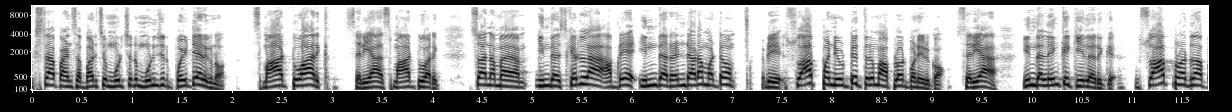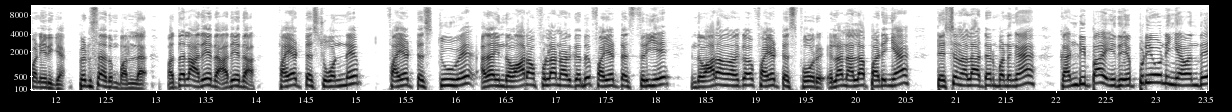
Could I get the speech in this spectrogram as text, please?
எக்ஸ்ட்ரா பாயிண்ட்ஸை படித்து முடிச்சுட்டு முடிஞ்சுட்டு போயிட்டே இருக்கணும். ஸ்மார்ட் ஒர்க் சரியா? ஸ்மார்ட் ஒர்க் ஸோ நம்ம இந்த ஸ்கெடியூல அப்படியே இந்த ரெண்டு இடம் மட்டும் இப்படி ஸ்வாப் பண்ணி விட்டு திரும்ப அப்லோட் பண்ணியிருக்கோம். சரியா? இந்த லிங்க் கீழே இருக்கு. ஸ்வாப் மட்டும் தான் பண்ணியிருக்கேன். பெருசாக எதுவும் பண்ணல. மற்றெல்லாம் அதே தான் அதே தான். ஃபயர் டெஸ்ட் ஒன்று ஃபயர் டெஸ்ட் டூவே அதான் இந்த வாரம் ஃபுல்லாக நடக்குது ஃபயர் டெஸ்ட் த்ரீ இந்த வாரம் நடக்கிறது ஃபயர் டெஸ்ட் ஃபோர் எல்லாம் நல்லா படிங்க. டெஸ்ட்டை நல்லா அட்டன் பண்ணுங்க. கண்டிப்பாக இது எப்படியும் நீங்கள் வந்து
